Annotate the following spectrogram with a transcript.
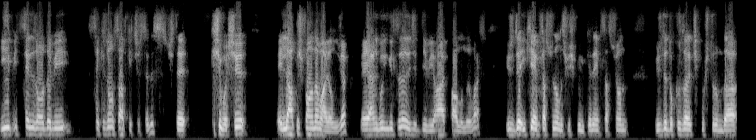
yiyip içseniz orada bir 8-10 saat geçirseniz işte kişi başı 50-60 pound'a mal olacak. E yani bu İngiltere'de de ciddi bir hayat pahalılığı var. %2 enflasyon alışmış bir ülkede enflasyon %9'lara çıkmış durumda.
